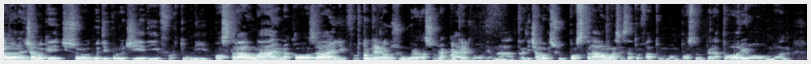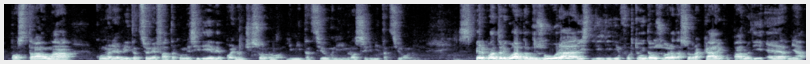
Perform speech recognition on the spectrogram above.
Allora, diciamo che ci sono due tipologie di infortuni. Il post-trauma è una cosa e l'infortunio okay. da usura, da sovraccarico okay. è un'altra. Diciamo che sul post-trauma, se è stato fatto un buon post-operatorio o un buon post-trauma, con una riabilitazione fatta come si deve, poi non ci sono limitazioni, grosse limitazioni. Per quanto riguarda l'usura, gli, gli infortuni da usura, da sovraccarico, parlo di ernia,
